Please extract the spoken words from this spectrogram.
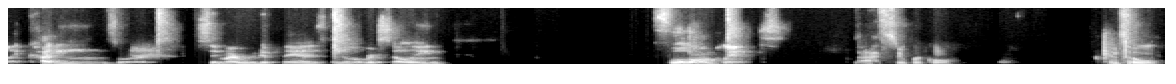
like cuttings or semi-rooted plants, but no, we're selling full-on plants. That's super cool. And so,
